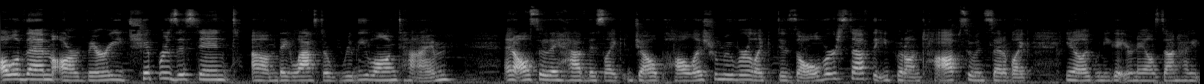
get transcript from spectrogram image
All of them are very chip resistant. Um, they last a really long time. And also they have this like gel polish remover, like dissolver stuff that you put on top. So instead of like, you know, like when you get your nails done, how you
